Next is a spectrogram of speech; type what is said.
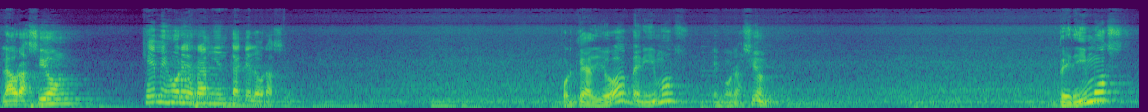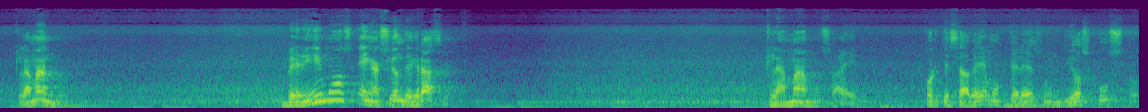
La oración. ¿Qué mejor herramienta que la oración? Porque a Dios venimos en oración. Venimos clamando. Venimos en acción de gracia. Clamamos a Él. Porque sabemos que Él es un Dios justo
